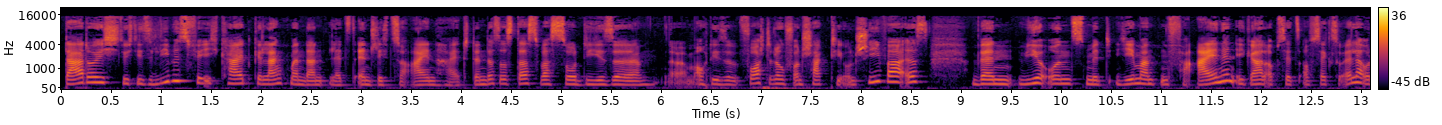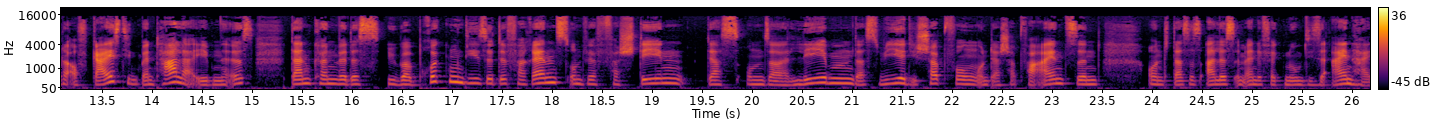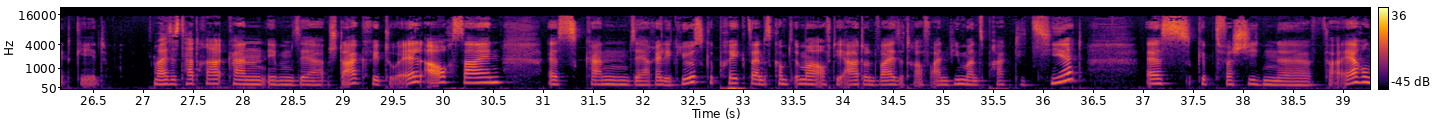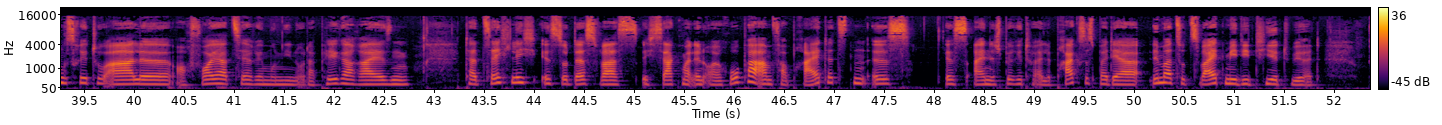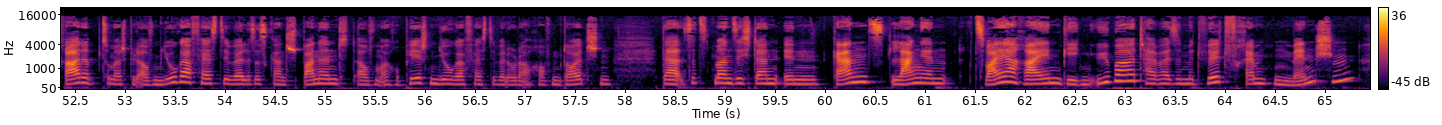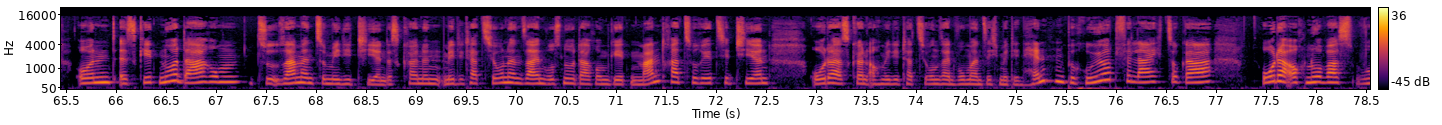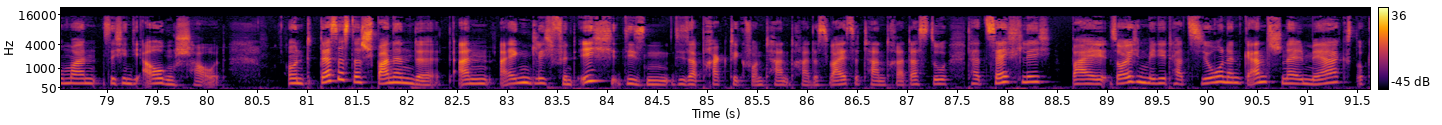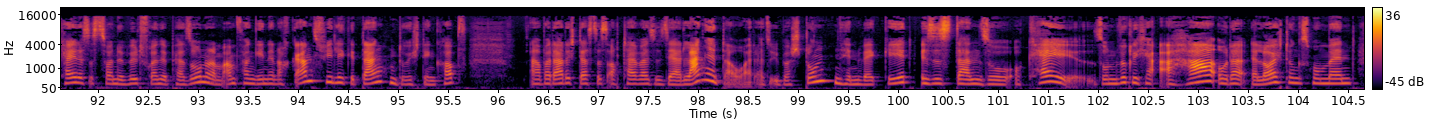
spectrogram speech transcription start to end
Dadurch, durch diese Liebesfähigkeit gelangt man dann letztendlich zur Einheit. Denn das ist das, was so diese, äh, auch diese Vorstellung von Shakti und Shiva ist. Wenn wir uns mit jemandem vereinen, egal ob es jetzt auf sexueller oder auf geistig-mentaler Ebene ist, dann können wir das überbrücken, diese Differenz, und wir verstehen, dass unser Leben, dass wir, die Schöpfung und der Schöpfer eins sind und dass es alles im Endeffekt nur um diese Einheit geht. Weißes Tatra kann eben sehr stark rituell auch sein. Es kann sehr religiös geprägt sein. Es kommt immer auf die Art und Weise drauf an, wie man es praktiziert. Es gibt verschiedene Verehrungsrituale, auch Feuerzeremonien oder Pilgerreisen. Tatsächlich ist so das, was ich sag mal in Europa am verbreitetsten ist, ist eine spirituelle Praxis, bei der immer zu zweit meditiert wird. Gerade zum Beispiel auf dem Yoga-Festival ist es ganz spannend, auf dem europäischen Yoga-Festival oder auch auf dem deutschen. Da sitzt man sich dann in ganz langen Zweierreihen gegenüber, teilweise mit wildfremden Menschen. Und es geht nur darum, zusammen zu meditieren. Das können Meditationen sein, wo es nur darum geht, ein Mantra zu rezitieren. Oder es können auch Meditationen sein, wo man sich mit den Händen berührt, vielleicht sogar. Oder auch nur was, wo man sich in die Augen schaut. Und das ist das Spannende an eigentlich, finde ich, diesen, dieser Praktik von Tantra, das weiße Tantra, dass du tatsächlich bei solchen Meditationen ganz schnell merkst, okay, das ist zwar eine wildfremde Person und am Anfang gehen dir noch ganz viele Gedanken durch den Kopf, aber dadurch, dass das auch teilweise sehr lange dauert, also über Stunden hinweg geht, ist es dann so, okay, so ein wirklicher Aha- oder Erleuchtungsmoment,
